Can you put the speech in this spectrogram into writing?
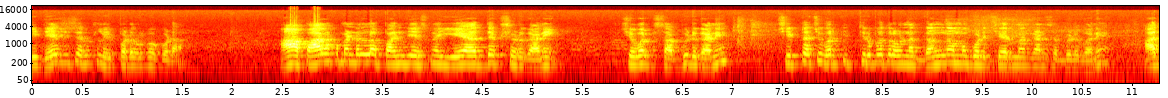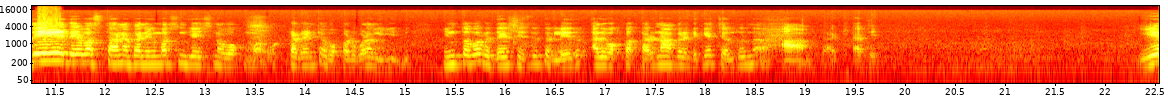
ఈ దేశ చరిత్రలో ఇప్పటివరకు కూడా ఆ పాలక మండలిలో పనిచేసిన ఏ అధ్యక్షుడు కానీ చివరికి సభ్యుడు కానీ చిట్ట చివరికి తిరుపతిలో ఉన్న గంగమ్మ గుడి చైర్మన్ కానీ సభ్యుడు కానీ అదే దేవస్థానం పైన విమర్శన చేసిన ఒక ఒక్కడంటే ఒక్కడు కూడా ఇంతవరకు దేశ చరిత్ర లేదు. అది ఒక్క కరుణాకర్ రెడ్డికే చెందుతుంది ఆ అతి ఏ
